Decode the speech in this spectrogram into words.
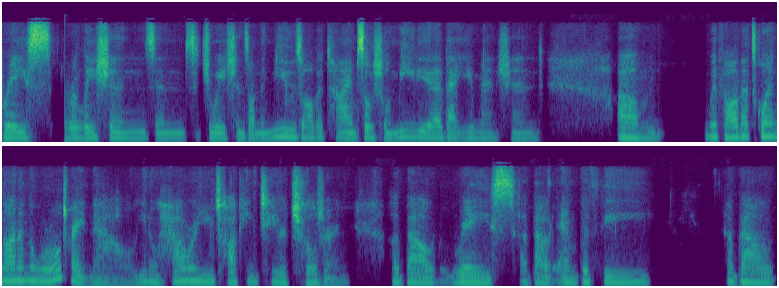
race relations and situations on the news all the time, social media that you mentioned. Um, with all that's going on in the world right now, you know, how are you talking to your children about race, about empathy, about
